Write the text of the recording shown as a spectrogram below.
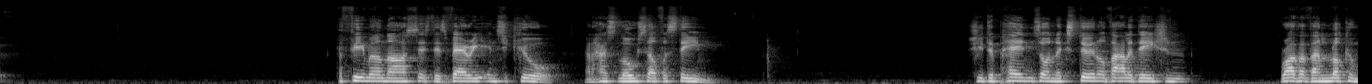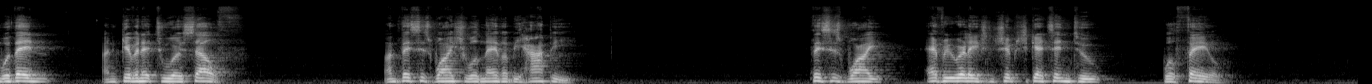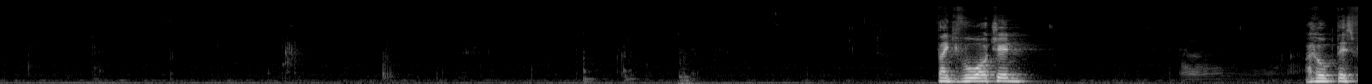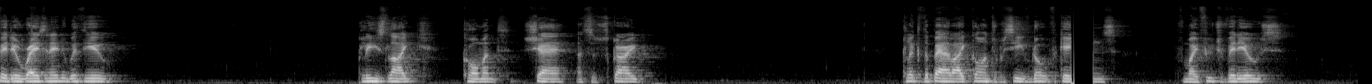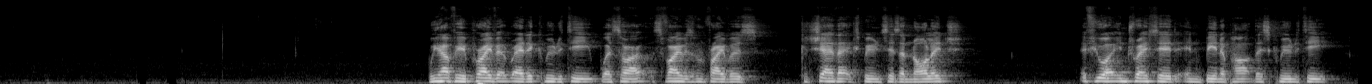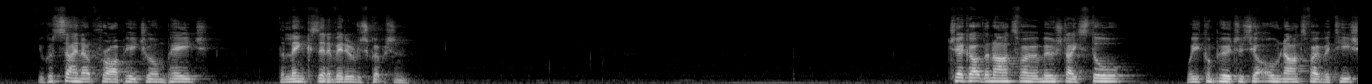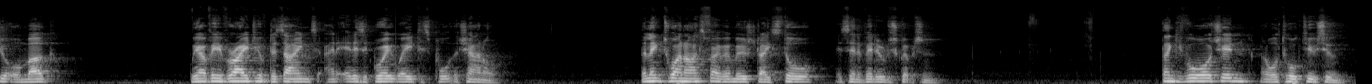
The female narcissist is very insecure and has low self esteem. She depends on external validation rather than looking within and giving it to herself. And this is why she will never be happy. This is why every relationship she gets into will fail. Thank you for watching. I hope this video resonated with you. Please like, comment, share and subscribe. Click the bell icon to receive notifications for my future videos. We have a private Reddit community where survivors and thrivers can share their experiences and knowledge. If you are interested in being a part of this community, you could sign up for our Patreon page. The link is in the video description. Check out the Narc Survivor merchandise store where you can purchase your own Narc Survivor t-shirt or mug. We have a variety of designs and it is a great way to support the channel. The link to our Narc Survivor merchandise store is in the video description. Thank you for watching and I will talk to you soon.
